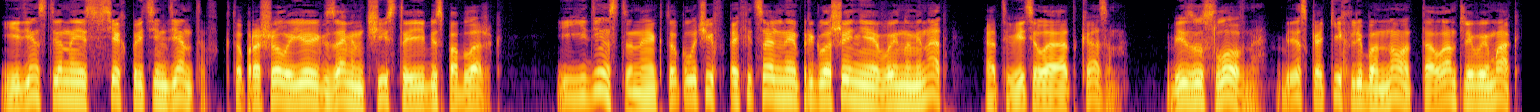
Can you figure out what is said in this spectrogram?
Единственная из всех претендентов, кто прошел ее экзамен чисто и без поблажек. И единственная, кто, получив официальное приглашение в инуминат, ответила отказом. Безусловно, без каких-либо «но» талантливый маг,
